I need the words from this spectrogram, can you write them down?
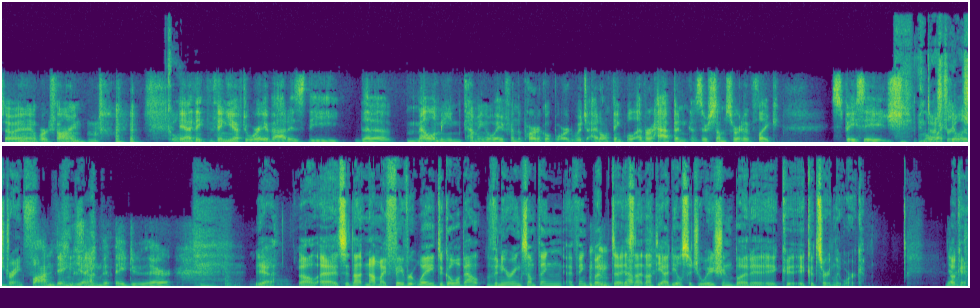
So eh, it worked fine. Cool. yeah, I think the thing you have to worry about is the the melamine coming away from the particle board, which I don't think will ever happen because there's some sort of like space age molecular strength. bonding Yeah. thing that they do there. Yeah. Well, uh, it's not not my favorite way to go about veneering something. I think, but uh, it's not not the ideal situation. But it, it could it could certainly work. Yeah. Okay.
